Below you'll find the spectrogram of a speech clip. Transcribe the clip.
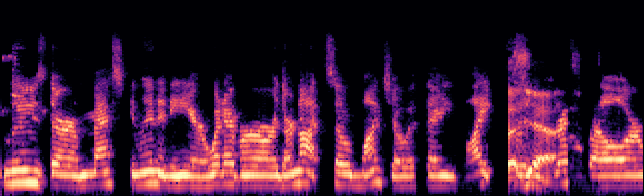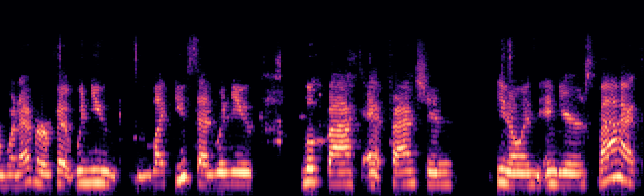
lose their masculinity or whatever, or they're not so macho if they like uh, to uh, yeah. dress well or whatever. But when you, like you said, when you look back at fashion, you know, in, in years back,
